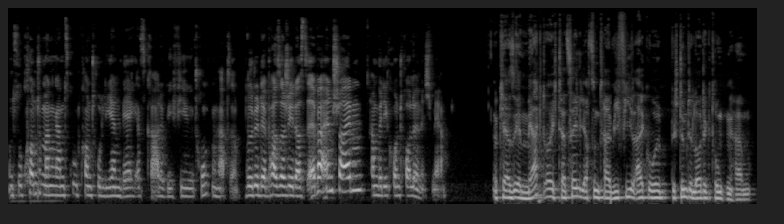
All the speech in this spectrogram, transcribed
Und so konnte man ganz gut kontrollieren, wer jetzt gerade wie viel getrunken hatte. Würde der Passagier das selber entscheiden, haben wir die Kontrolle nicht mehr. Okay, also ihr merkt euch tatsächlich auch zum Teil, wie viel Alkohol bestimmte Leute getrunken haben.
